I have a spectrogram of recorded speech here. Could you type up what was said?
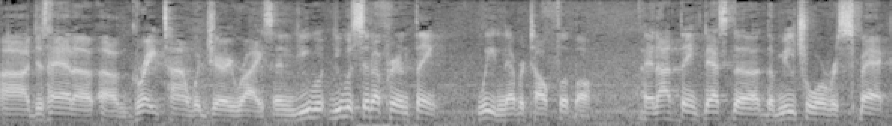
I uh, just had a, a, great time with Jerry Rice. And you, you would sit up here and think, we never talk football. And I think that's the, the mutual respect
